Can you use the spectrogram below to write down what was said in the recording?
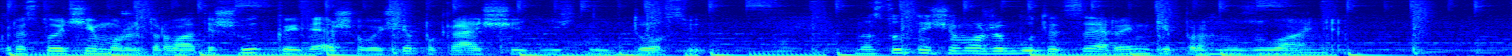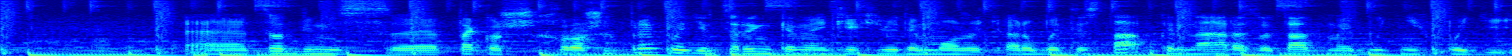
Користувачі можуть торгувати швидко і дешево, що покращує їхній досвід. Наступне, що може бути, це ринки прогнозування. Е, Це один із е, також хороших прикладів. Це ринки, на яких люди можуть робити ставки на результат майбутніх подій.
